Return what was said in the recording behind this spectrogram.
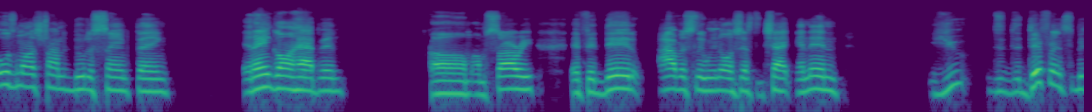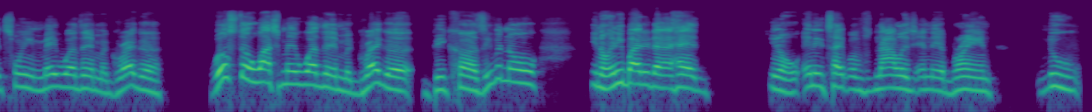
Usman's trying to do the same thing. It ain't gonna happen. Um, I'm sorry if it did. Obviously, we know it's just a check. And then you, the, the difference between Mayweather and McGregor, we'll still watch Mayweather and McGregor because even though, you know, anybody that had, you know, any type of knowledge in their brain knew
